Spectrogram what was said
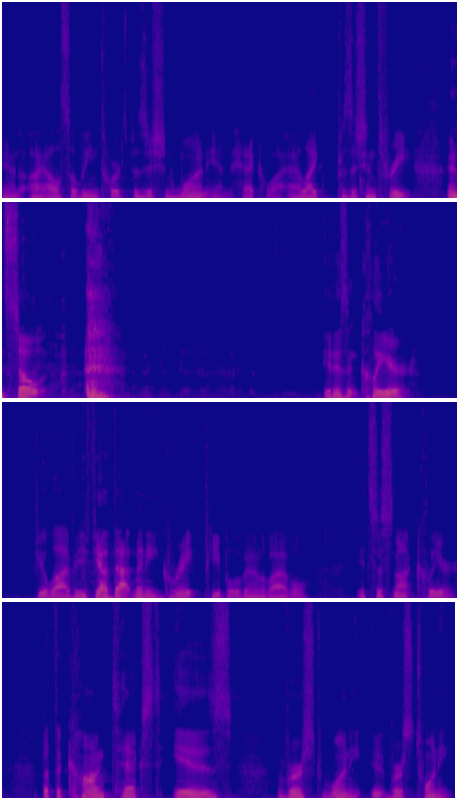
and I also lean towards position one, and heck, I like position three. And so. It isn't clear. If you, love, if you have that many great people who've been in the Bible, it's just not clear. But the context is verse 20, uh, verse 20.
